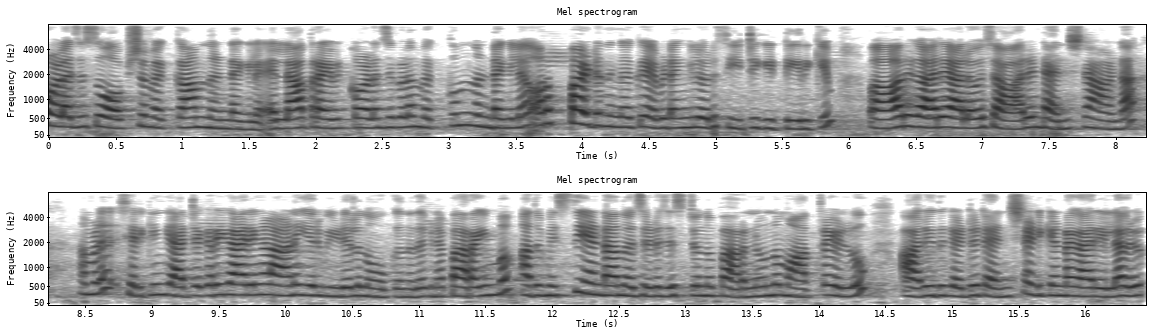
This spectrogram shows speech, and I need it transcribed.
കോളേജസും ഓപ്ഷൻ വെക്കാം എന്നുണ്ടെങ്കിൽ എല്ലാ പ്രൈവറ്റ് കോളേജുകളും വെക്കും എന്നുണ്ടെങ്കിൽ ഉറപ്പായിട്ട് നിങ്ങൾക്ക് എവിടെയെങ്കിലും ഒരു സീറ്റ് കിട്ടിയിരിക്കും. അപ്പോൾ ആ ഒരു കാര്യം ആലോചിച്ച് ആരും ടെൻഷൻ ആവണ്ട. നമ്മൾ ശരിക്കും കാറ്റഗറി കാര്യങ്ങളാണ് ഈ ഒരു വീഡിയോയിൽ നോക്കുന്നത്. പിന്നെ പറയുമ്പം അത് മിസ് ചെയ്യേണ്ടെന്ന് വെച്ചിട്ട് ജസ്റ്റ് ഒന്ന് പറഞ്ഞു എന്ന് മാത്രമേ ഉള്ളൂ. ആരും ഇത് കേട്ട് ടെൻഷൻ അടിക്കേണ്ട കാര്യമില്ല. ഒരു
